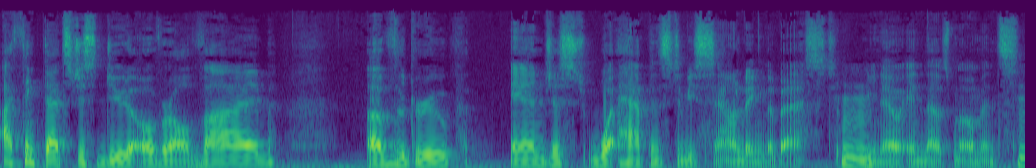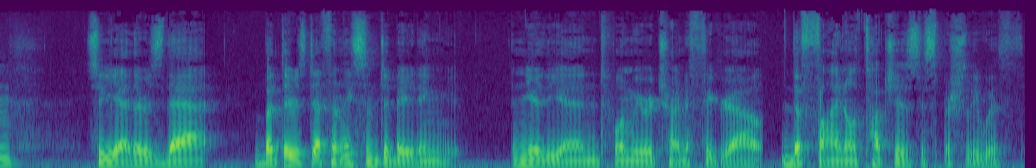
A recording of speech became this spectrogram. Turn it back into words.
I think that's just due to overall vibe of the group and just what happens to be sounding the best, hmm. you know, in those moments. Hmm. So yeah, there's that, but there's definitely some debating near the end when we were trying to figure out the final touches, especially with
